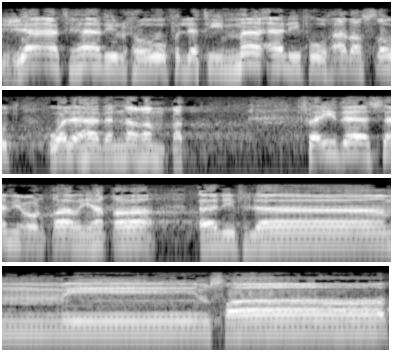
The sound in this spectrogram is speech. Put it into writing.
جاءت هذه الحروف التي ما ألفوا هذا الصوت ولا هذا النغم قط. فإذا سمعوا القارئ يقرأ ألف لام ميم صاد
